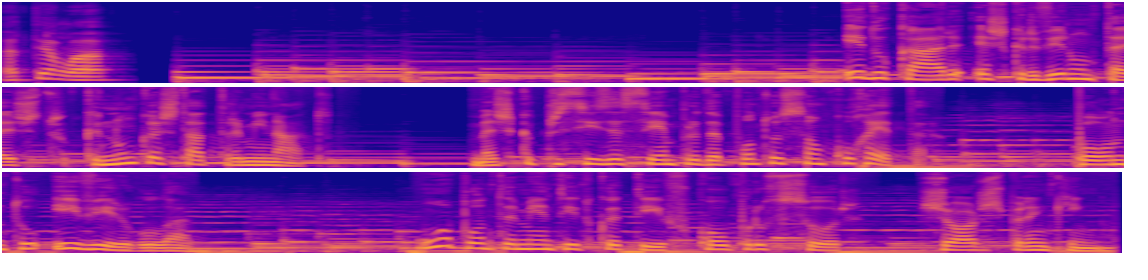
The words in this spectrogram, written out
Até lá! Educar é escrever um texto que nunca está terminado, mas que precisa sempre da pontuação correta. Ponto e vírgula. Um apontamento educativo com o professor Jorge Branquinho.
